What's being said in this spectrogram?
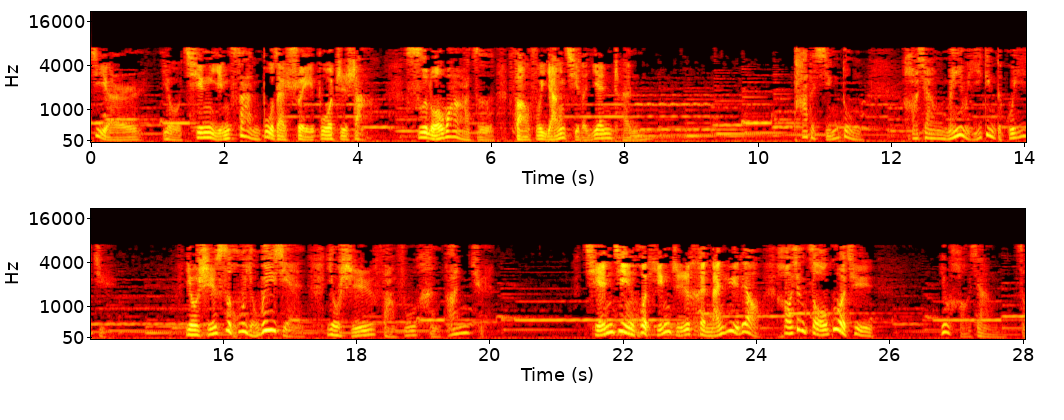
继而又轻盈散步在水波之上，丝罗袜子仿佛扬起了烟尘。他的行动好像没有一定的规矩，有时似乎有危险，有时仿佛很安全。前进或停止很难预料，好像走过去，又好像走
